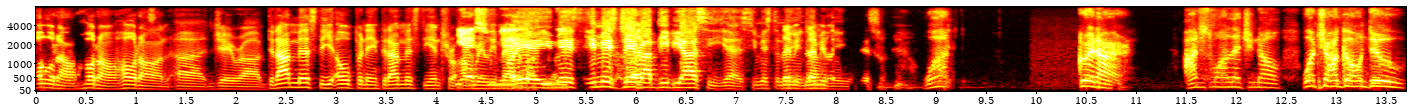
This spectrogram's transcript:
hold on, hold on, hold on. Uh, J Rob, did I miss the opening? Did I miss the intro? Yes, I'm really mad. Oh, yeah, you missed. You missed J Rob DiBiase. Yes, you missed the. Let me let me this one. What? Gridiron. I just want to let you know what y'all gonna do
